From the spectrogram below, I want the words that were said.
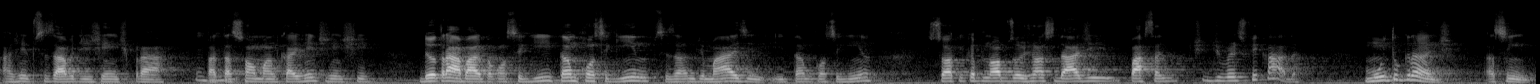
a gente precisava de gente para uhum. estar tá somando com a gente, a gente deu trabalho para conseguir, estamos conseguindo, precisando de mais e estamos conseguindo. Só que Campinópolis hoje é uma cidade bastante diversificada, muito grande. Assim,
